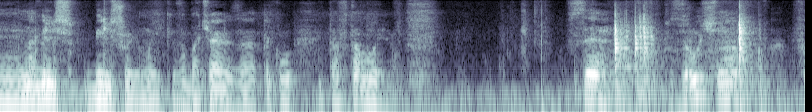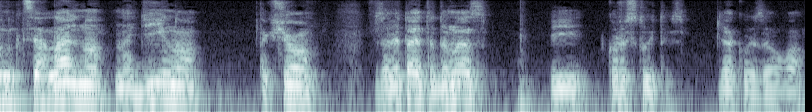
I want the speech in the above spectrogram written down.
на більш більшої мийки. Вибачаю за таку тавтологію. Все зручно, функціонально, надійно. Так що завітайте до нас і користуйтесь. Дякую за увагу.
